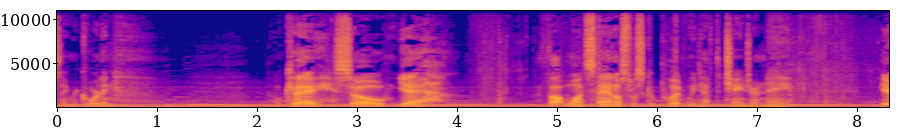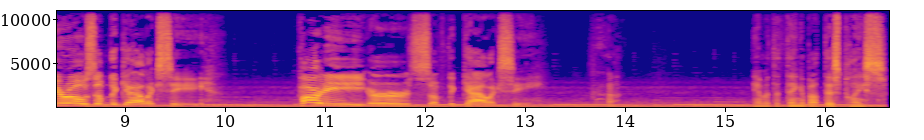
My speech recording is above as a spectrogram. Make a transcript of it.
This thing recording? Okay, so, yeah. I thought once Thanos was kaput, we'd have to change our name. Heroes of the Galaxy. Partyers of the Galaxy. yeah, but the thing about this place,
